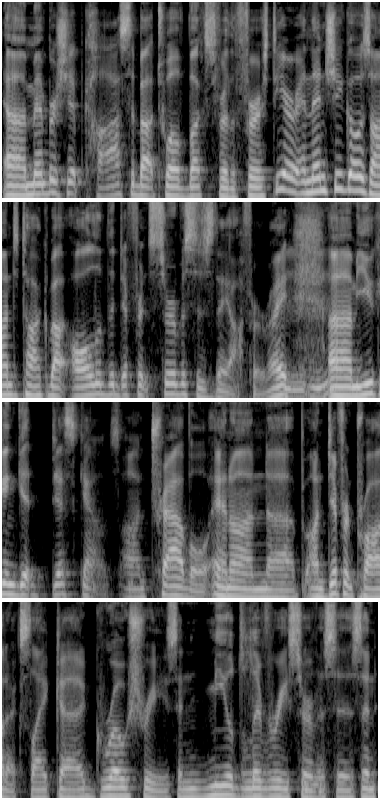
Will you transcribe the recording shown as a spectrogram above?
Uh, membership costs about 12 bucks for the first year, and then she goes on to talk about all of the different services they offer. Right? Mm-hmm. Um, you can get discounts on travel and on uh, on different products like uh, groceries and meal delivery services mm-hmm. and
